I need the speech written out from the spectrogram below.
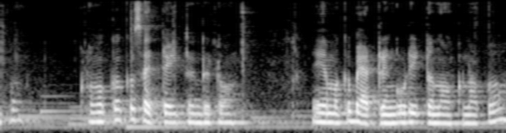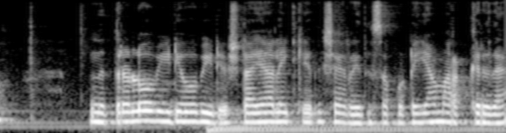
അപ്പോൾ ക്ലോക്കൊക്കെ സെറ്റ് ആയിട്ടുണ്ട് കേട്ടോ നമുക്ക് ബാറ്ററിയും കൂടി ഇട്ട് നോക്കണം. അപ്പോൾ ഇന്ന് ഇത്രയുള്ളൂ വീഡിയോ വീഡിയോ ഇഷ്ടമായാൽ ലൈക്ക് ചെയ്ത് ഷെയർ ചെയ്ത് സപ്പോർട്ട് ചെയ്യാൻ മറക്കരുതേ.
